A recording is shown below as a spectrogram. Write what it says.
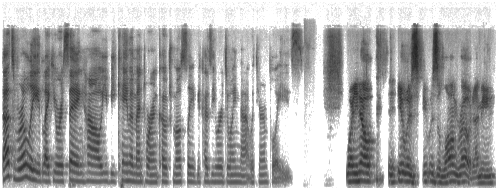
that's really like you were saying how you became a mentor and coach mostly because you were doing that with your employees well you know it was it was a long road i mean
